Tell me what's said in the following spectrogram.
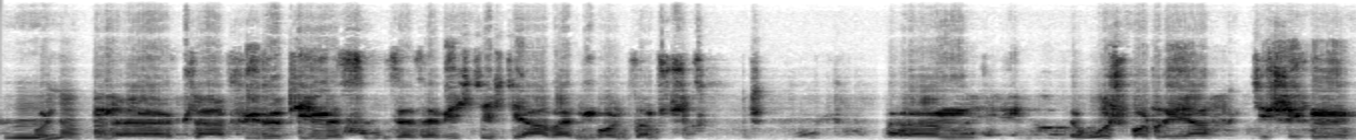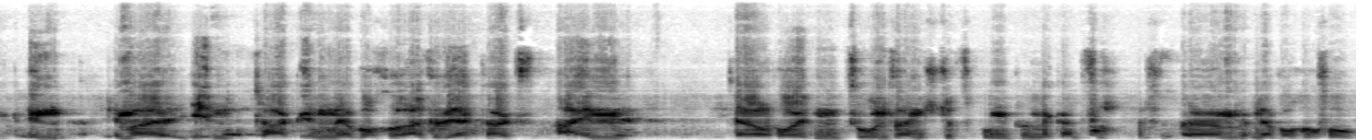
Mhm. Und dann, äh, klar, Physio-Team ist sehr, sehr wichtig, die arbeiten bei uns am Stützpunkt ähm, Bürosportreha. Die schicken in, immer jeden Tag in der Woche, also werktags, einen Therapeuten zu uns an den Stützpunkt und dann kannst du dich ähm, in der Woche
